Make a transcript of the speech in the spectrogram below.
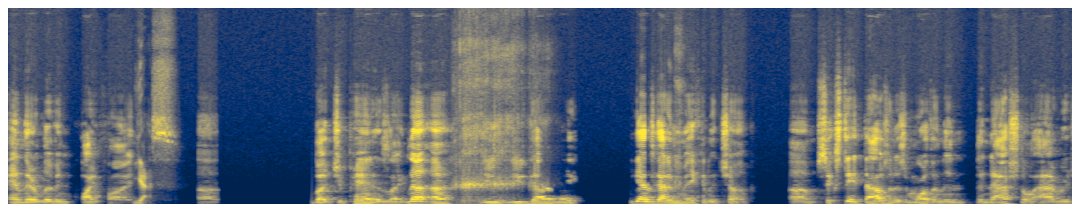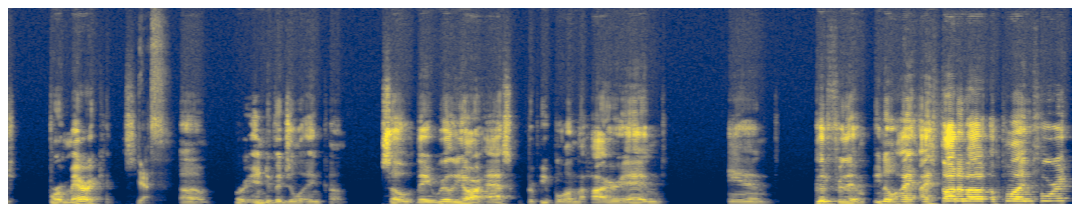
and they're living quite fine. Yes. But Japan is like, nah, you you gotta make, you guys gotta be making a chunk. Um, sixty-eight thousand is more than the, the national average for Americans Yes. um, for individual income. So they really are asking for people on the higher end, and good for them. You know, I, I thought about applying for it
